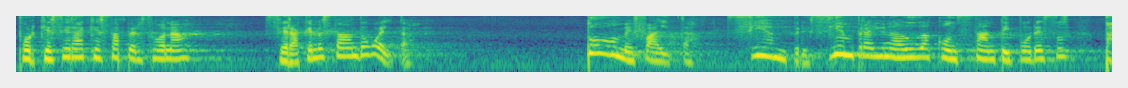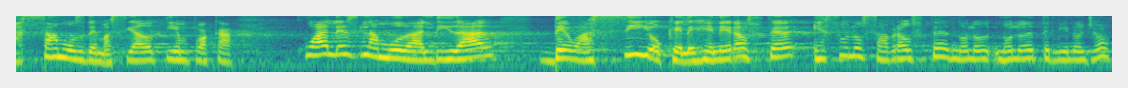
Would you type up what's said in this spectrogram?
¿por qué será que esta persona, será que me está dando vuelta? Todo me falta, siempre, siempre hay una duda constante y por eso pasamos demasiado tiempo acá. ¿Cuál es la modalidad de vacío que le genera a usted? Eso lo sabrá usted, no lo, no lo determino yo.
